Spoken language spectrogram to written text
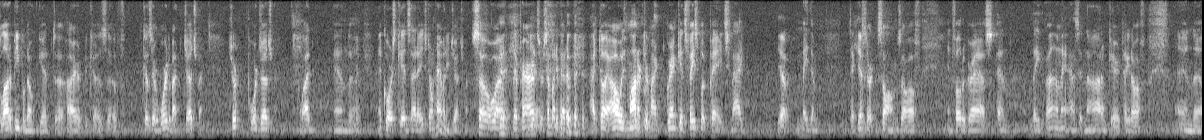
a lot of people don't get uh, hired because of, because they're worried about judgment, Sure. poor judgment. Why, and, uh, Yep. and of course, kids that age don't have any judgment. So, uh, their parents Yeah. or somebody better, I tell you, I always monitor my grandkids' Facebook page and I Yep. made them take Yep. certain songs off and photographs, and they, oh man, I said, no, I don't care, take it off. And uh,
